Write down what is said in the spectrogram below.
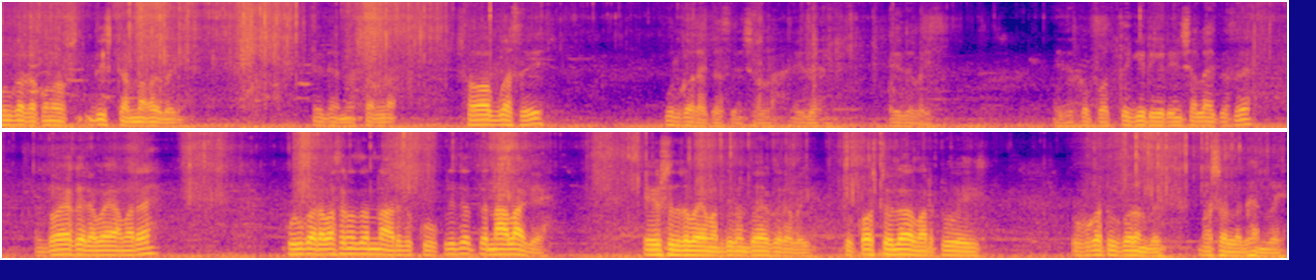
ফুল করা কোনো ডিস্টার্ব না হয় ভাই। এই দেখেন মাসাল্লাহ সব গাছেই ফুল করা আইতেছে ইনশাল্লাহ এই দেখেন, এই যে ভাই যে প্রত্যেক গিয়ে গিয়ে ইনশাল্লাহ আইতেছে। দয়া করে ভাই আমারে ফুল করা বাঁচানোর জন্য আর কুকরি যাতে না লাগে এই ওষুধটা ভাই আমার দিবেন দয়া করে ভাই। তো কষ্ট হলো আমার একটু এই উপকারটুকু করেন ভাই। মাসাল্লাহ ধ্যান ভাই।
